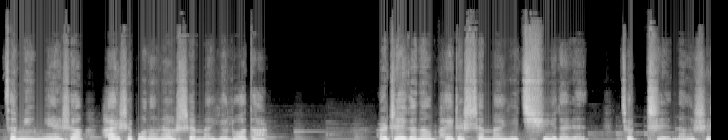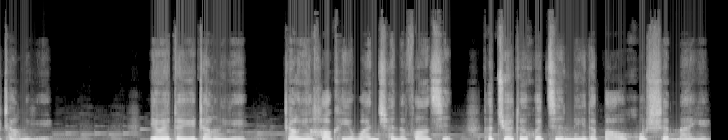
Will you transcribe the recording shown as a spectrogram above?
在明面上还是不能让沈曼玉落单。而这个能陪着沈曼玉去的人，就只能是张宇，因为对于张宇，张云浩可以完全的放心，他绝对会尽力的保护沈曼玉。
